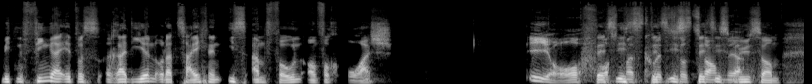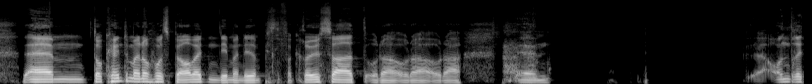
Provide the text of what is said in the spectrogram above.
mit dem Finger etwas radieren oder zeichnen, ist am Phone einfach Arsch. Ja, das ist, das ist, zusammen, das ist ja. mühsam. Ähm, da könnte man noch was bearbeiten, indem man den ein bisschen vergrößert oder, oder, oder ähm, andere,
